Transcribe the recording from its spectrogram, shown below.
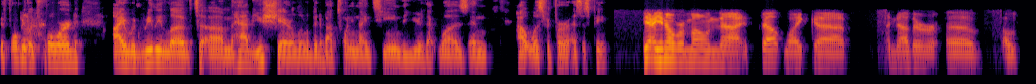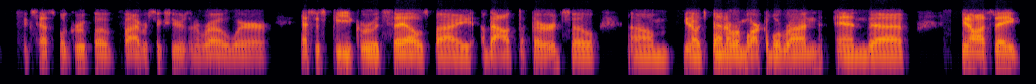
before we look forward, I would really love to um, have you share a little bit about 2019, the year that was, and how it was for, for SSP. Yeah, you know, Ramon, uh, it felt like uh, another uh, a successful group of five or six years in a row where SSP grew its sales by about a third. So um, you know, it's been a remarkable run, and uh, you know, I'll say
